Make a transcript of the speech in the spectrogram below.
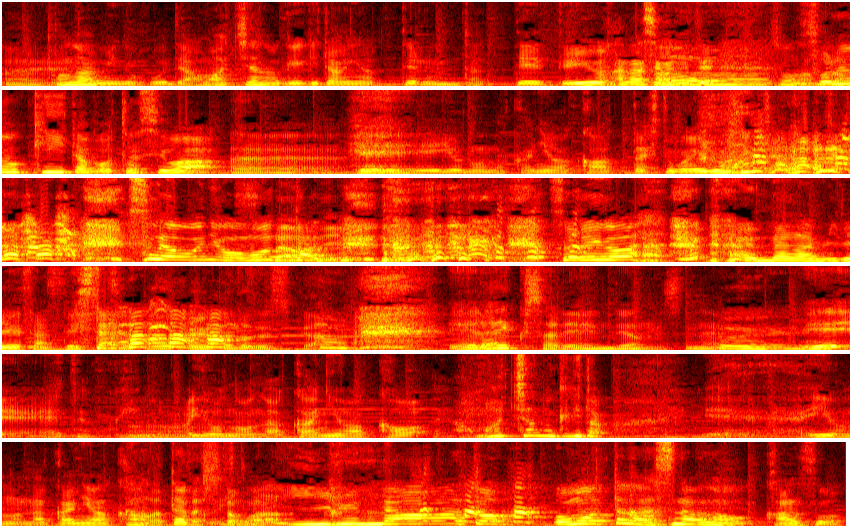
ええ砺波の方でアマチュアの劇団やってるんだってっていう話が出てそれを聞いた私はええへえ世の中には変わった人がいるんだ 素直に思った。それが七海玲さんでした。そういうことですか。えらい腐れ縁なんですね、うん、ええ世の中には変わアマチュアの劇団ええ世の中には変わった人がいるなぁと思ったのが素直な感想。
